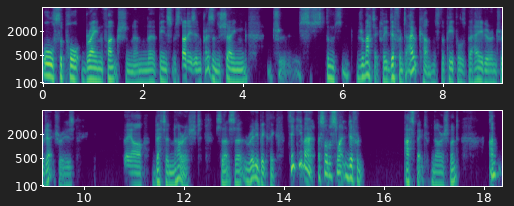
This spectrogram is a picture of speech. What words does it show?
all support brain function. And there have been some studies in prisons showing tr- some dramatically different outcomes for people's behavior and trajectories. They are better nourished. So that's a really big thing. Thinking about a sort of slightly different aspect of nourishment, I'm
